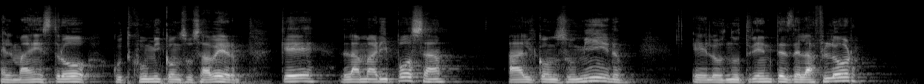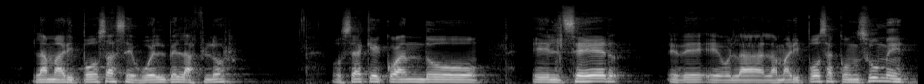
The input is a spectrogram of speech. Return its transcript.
el maestro Kuthumi con su saber que la mariposa, al consumir eh, los nutrientes de la flor, la mariposa se vuelve la flor. O sea que cuando el ser eh, eh, o la, la, mariposa consume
